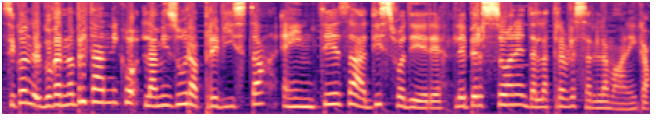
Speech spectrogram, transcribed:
Secondo il governo britannico, la misura prevista è intesa a dissuadere le persone dall'attraversare la Manica.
